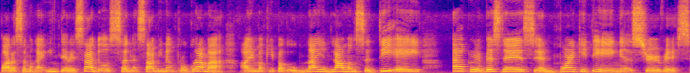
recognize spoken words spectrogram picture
para sa mga interesado sa nasabi ng programa ay makipag-ugnayan lamang sa DA Agribusiness and Marketing Service.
